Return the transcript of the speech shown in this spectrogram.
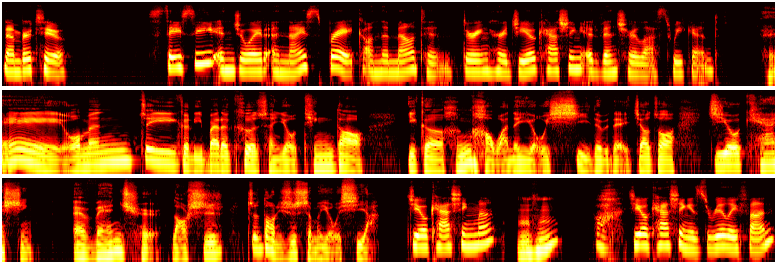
Number two. Stacy enjoyed a nice break on the mountain during her geocaching adventure last weekend. 哎，我们这一个礼拜的课程有听到一个很好玩的游戏，对不对？叫做 Geocaching Adventure。老师，这到底是什么游戏啊？Geocaching, ma? 嗯哼，Oh, geocaching is really fun.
